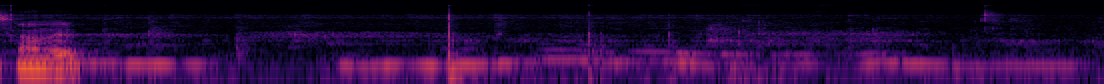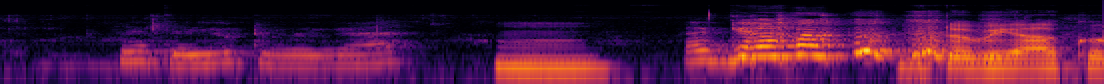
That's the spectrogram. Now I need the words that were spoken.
ಚಂದ ಐತೆ ಆಯ್ತಾ ಯೂಟ್ಯೂಬಿಗೆ ಹ್ಞೂ ಯೂಟ್ಯೂಬಿಗೆ ಹಾಕು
